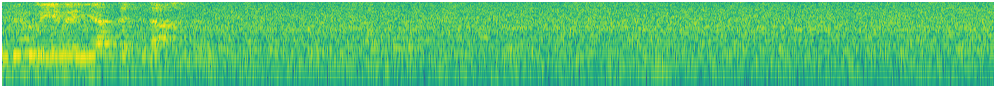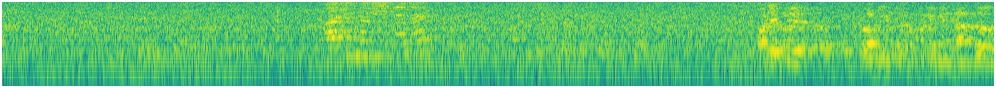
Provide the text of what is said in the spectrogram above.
இது வேலையா சச்சிதான் மலைமலை சுப்பிரமணியம் நாங்கள்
